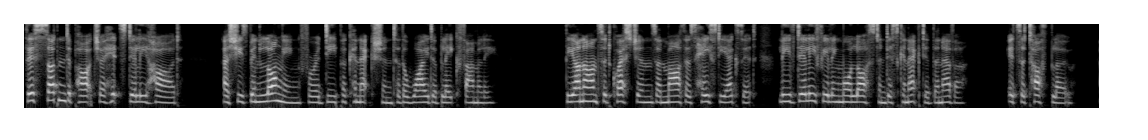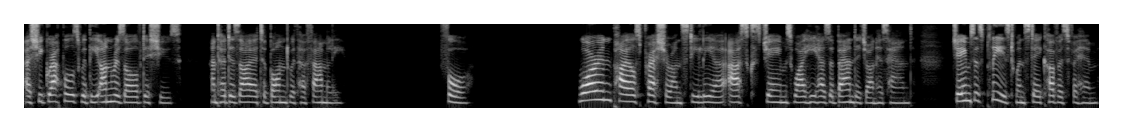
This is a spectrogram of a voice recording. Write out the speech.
This sudden departure hits Dilly hard, as she's been longing for a deeper connection to the wider Blake family. The unanswered questions and Martha's hasty exit leave Dilly feeling more lost and disconnected than ever. It's a tough blow, as she grapples with the unresolved issues and her desire to bond with her family. 4. Warren piles pressure on Stelia, asks James why he has a bandage on his hand. James is pleased when Ste covers for him,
